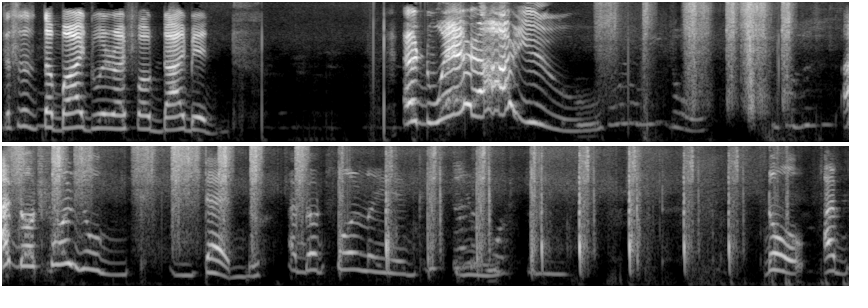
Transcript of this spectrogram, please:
This is the mine where I found diamonds. And where are you? Follow me though. Because this is I'm not following them. I'm not following you. teleports to me. No, I'm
